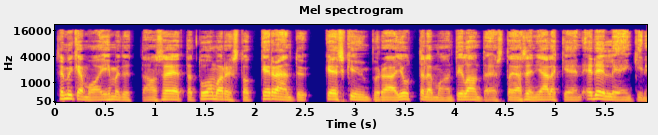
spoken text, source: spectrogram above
Se, mikä mua ihmetyttää, on se, että tuomaristo kerääntyi keskiympyrää juttelemaan tilanteesta ja sen jälkeen edelleenkin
